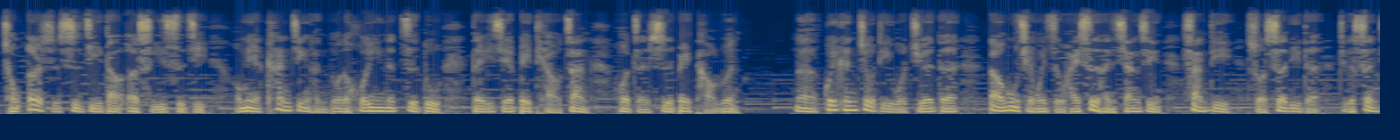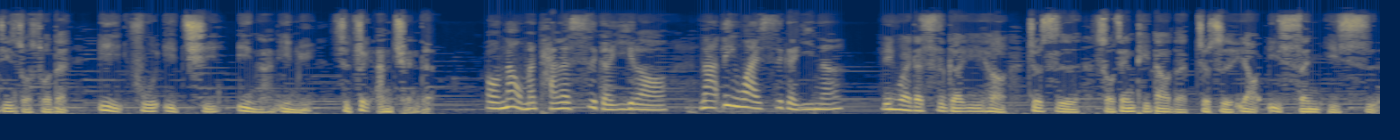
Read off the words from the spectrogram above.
从二十世纪到二十一世纪，我们也看尽很多的婚姻的制度的一些被挑战或者是被讨论。那归根究底，我觉得到目前为止，我还是很相信上帝所设立的这个圣经所说的一夫一妻、一男一女是最安全的。哦，那我们谈了四个一喽，那另外四个一呢？另外的四个一哈，就是首先提到的，就是要一生一世。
